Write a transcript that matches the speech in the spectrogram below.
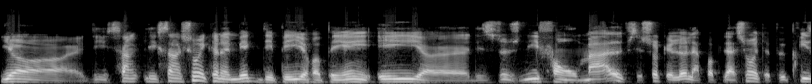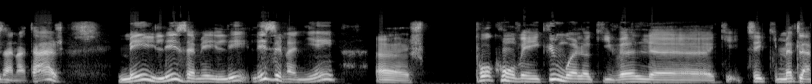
il y a des les sanctions économiques des pays européens et euh, des États-Unis font mal. C'est sûr que là, la population est un peu prise en otage. Mais les, les, les Iraniens, euh, je pas convaincu, moi, là, qui veulent, euh, qui, mettent la,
